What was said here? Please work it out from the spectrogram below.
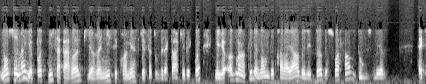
Non seulement il n'a pas tenu sa parole, puis il a renié ses promesses qu'il a faites aux électeurs québécois, mais il a augmenté le nombre de travailleurs de l'État de 72 000. Fait que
